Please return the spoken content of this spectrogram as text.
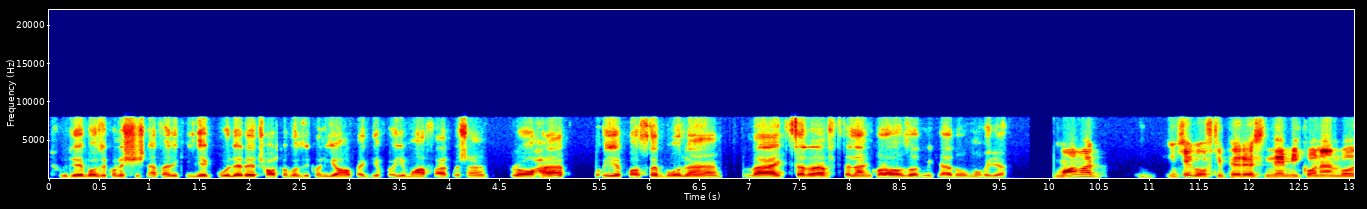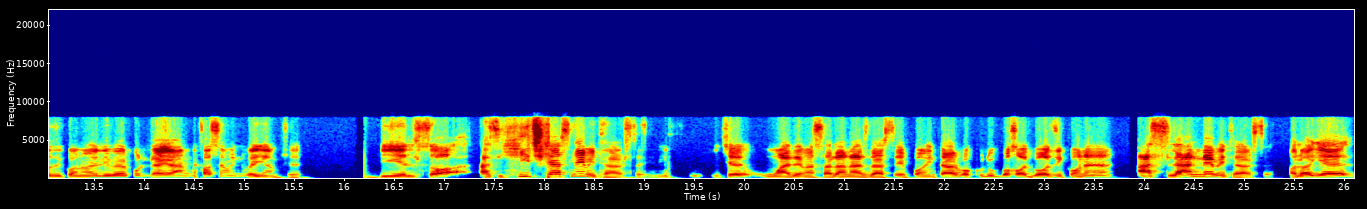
توده بازیکن 6 نفری که یک گلر چهار تا بازیکن یا هافک دفاعی موفق بشن راحت با یه پاس بلند و اکثرا flank رو آزاد می‌کرد و موقعیت. محمد این که گفتی پرس نمی‌کنن بازیکن لیورپول دقیقا می‌خواستم اینو بگم که بیلسا از هیچ کس نمیترسه. یعنی که اومده مثلا از دسته پایین تر با کلوب بخواد بازی کنه اصلا نمیترسه. حالا یه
